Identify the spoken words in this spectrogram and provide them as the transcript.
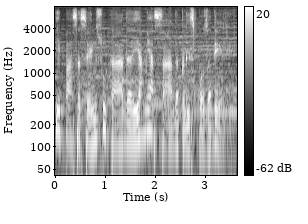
e passa a ser insultada e ameaçada pela esposa dele.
